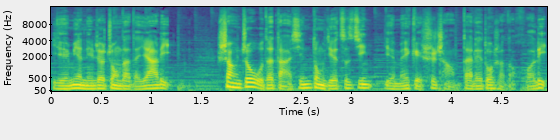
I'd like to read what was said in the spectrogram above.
也面临着重大的压力，上周五的打新冻结资金也没给市场带来多少的活力，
